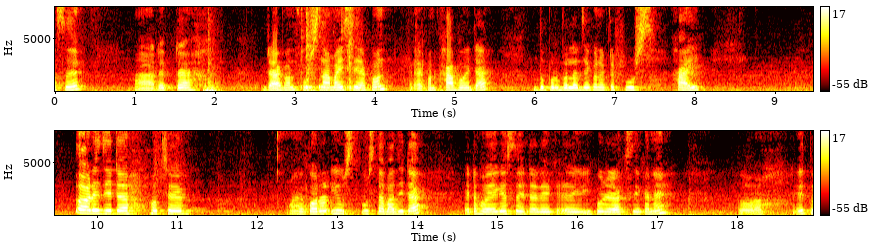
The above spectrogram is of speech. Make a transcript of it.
আছে, আর একটা ড্রাগন ফ্রুটস নামাইছি এখন এখন খাব এটা। দুপুরবেলা যে কোনো একটা ফ্রুটস খাই। আর এই যেটা হচ্ছে কর উস্তা ভাজিটা এটা হয়ে গেছে, এটা ই করে রাখছি এখানে। তো এই তো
